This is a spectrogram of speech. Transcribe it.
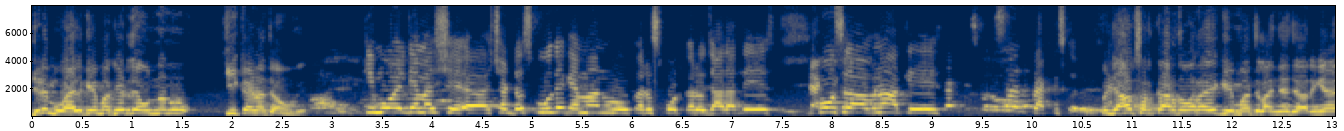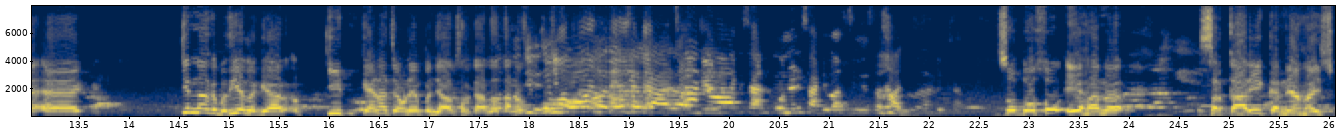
ਜਿਹੜੇ ਮੋਬਾਈਲ ਗੇਮਾਂ ਖੇਡਦੇ ਆ, ਉਹਨਾਂ ਨੂੰ ਕੀ ਕਹਿਣਾ ਚਾਹੋਗੇ? ਕਿ ਮੋਬਾਈਲ ਗੇਮਾਂ ਛ- ਅਹ ਛੱਡੋ ਸਕੂਲ ਦੇ ਗੇਮਾਂ ਨੂੰ ਕਰੋ ਸਪੋਰਟ ਕਰੋ ਜ਼ਿਆਦਾ ਤੇ ਹੌਸਲਾ ਬਣਾ ਕੇ ਪ੍ਰੈਕਟਿਸ ਕਰੋ। ਪ੍ਰੈਕਟਿਸ ਕਰੋ ਪੰਜਾਬ ਸਰਕਾਰ ਦੁਆਰਾ ਇਹ ਗੇਮਾਂ ਚਲਾਈਆਂ ਜਾ ਰਹੀਆਂ ਇਹ ਕਿੰਨਾ ਕੁ ਵਧੀਆ ਲੱਗਿਆ? ਕੀ ਕਹਿਣਾ ਚਾਹੁੰਦੇ ਹੋ ਪੰਜਾਬ ਸਰਕਾਰ ਦਾ? ਤੁਹਾਨੂੰ ਜੀ ਬਹੁਤ ਵਧੀਆ ਸਰਕਾਰ ਆ। ਸਾਨੂੰ ਉਹਨਾਂ ਨੇ ਸਾਡੇ ਵਾਸਤੇ ਨੇ ਸਾਰਾ ਹਾਂਜੀ। ਸੋ ਦੋਸਤੋ ਇਹ ਹਨ ਸਰਕਾਰੀ ਕੰਨਿਆ ਹਾਈ ਸ-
